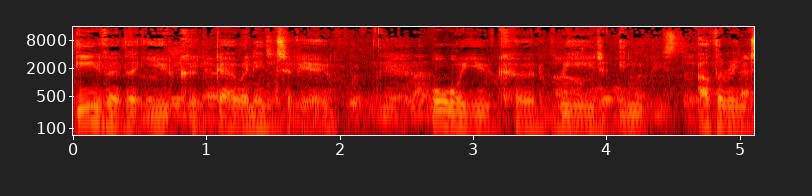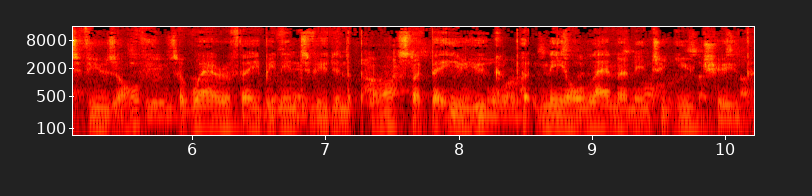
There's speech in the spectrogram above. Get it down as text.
either that you could go and interview, or you could read in other interviews of. So where have they been interviewed in the past? I bet you you could put Neil Lennon into YouTube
